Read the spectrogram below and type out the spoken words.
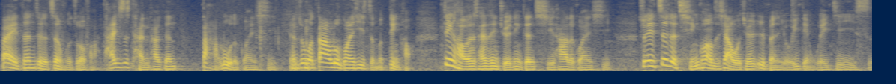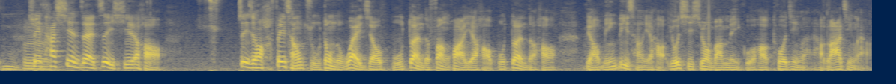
拜登这个政府做法，他一直谈他跟大陆的关系，跟中国大陆关系怎么定好，定好了才能决定跟其他的关系。所以这个情况之下，我觉得日本有一点危机意识，所以他现在这些哈。这种非常主动的外交，不断的放话也好，不断的哈表明立场也好，尤其希望把美国哈拖进来哈拉进来啊。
